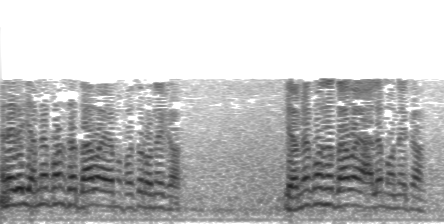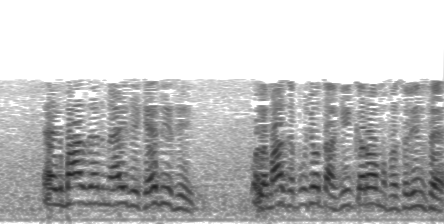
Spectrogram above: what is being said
میں نے کہا ہمیں کون سا دعویٰ ہے مفسر ہونے کا؟ یہ ہمیں کون سا دعویٰ ہے عالم ہونے کا؟ ایک بات ذہن میں آئی تھی، کہہ دی تھی، علماء سے پوچھو، تحقیق کرو، مفسرین سے۔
